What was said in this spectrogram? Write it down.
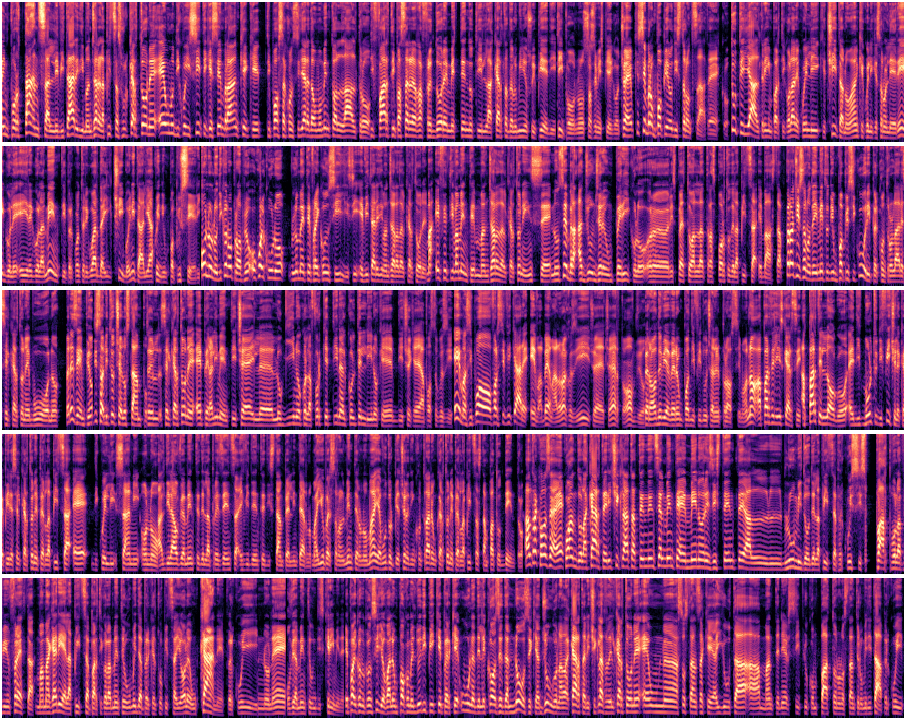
importanza all'evitare di mangiare la pizza sul cartone è uno di quei siti che sembra anche che ti possa consigliare da un momento all'altro di farti passare il raffreddore mettendoti la carta d'alluminio sui piedi. Tipo, non so se mi spiego, cioè che sembra un po' pieno di stronzate, ecco. Tutti gli altri, in particolare quelli che citano anche quelli che sono le regole e i regolamenti per quanto riguarda il cibo in Italia, quindi un po' più seri, o non lo dicono proprio o qualcuno lo mette fra i consigli, sì, evitare di mangiare dal cartone. Ma effettivamente mangiare dal cartone in sé non sembra aggiungere un pericolo eh, rispetto al trasporto della pizza e basta. Però ci sono dei metodi un po' più sicuri per controllare se il cartone è buono. Per esempio, di solito c'è lo stampo. Se il, se il cartone è per alimenti, c'è il loghino con la forchettina e il coltellino che dice che è a posto così. Eh, ma si può falsificare? E eh, vabbè, ma allora così, cioè, certo, ovvio. Però devi avere un po' di fiducia nel prossimo. No, a parte gli scherzi, a parte il logo, è di- molto difficile capire se il cartone per la pizza è di quelli sani o no. Al di là, ovviamente, della presenza evidente di stampe all'interno. Ma io personalmente non ho mai avuto il piacere di incontrare un cartone per la pizza stampato dentro. Altra cosa è quando la carta è riciclata, tendenzialmente è meno resistente all'umido della pizza, per cui si spappola più in fretta. Ma magari è la pizza particolarmente umida perché il tuo pizzaiolo è un cane, per cui non è ovviamente un discrimine. E poi come consiglio vale un po' come il 2 di picche perché una delle cose dannose che aggiungono alla carta riciclata del cartone è una sostanza che aiuta a mantenersi più compatto nonostante nonostante l'umidità, per cui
